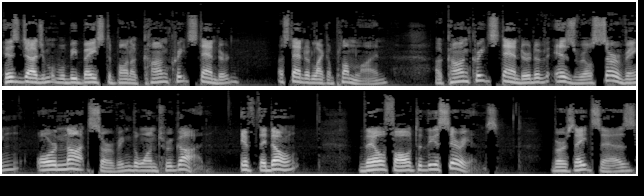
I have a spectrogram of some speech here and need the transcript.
His judgment will be based upon a concrete standard, a standard like a plumb line, a concrete standard of Israel serving or not serving the one true God. If they don't, they'll fall to the Assyrians. Verse 8 says,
